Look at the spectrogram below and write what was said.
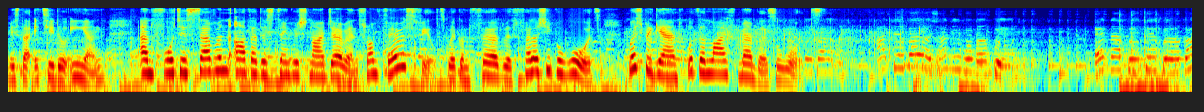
Mr. Etido Inyang, and 47 other distinguished Nigerians from various fields were conferred with fellowship awards, which began with the Life Members Awards. Ẹni àpèké pèrò ká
